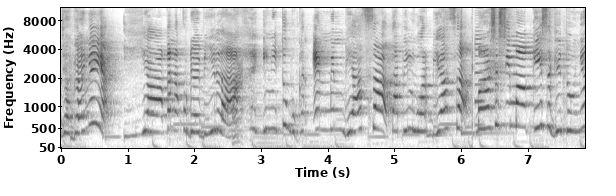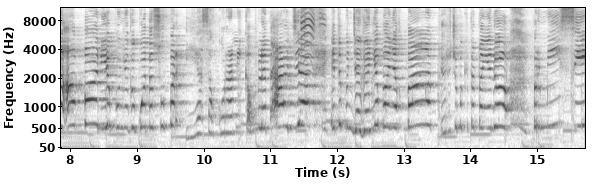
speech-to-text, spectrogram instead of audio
penjaganya ya udah bilang ini tuh bukan Enmin biasa tapi luar biasa. Masa sih Maki segitunya? Apa dia punya kekuatan super? Iya Sakura nih kamu lihat aja. Itu penjaganya banyak banget. Jadi coba kita tanya dulu. Permisi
